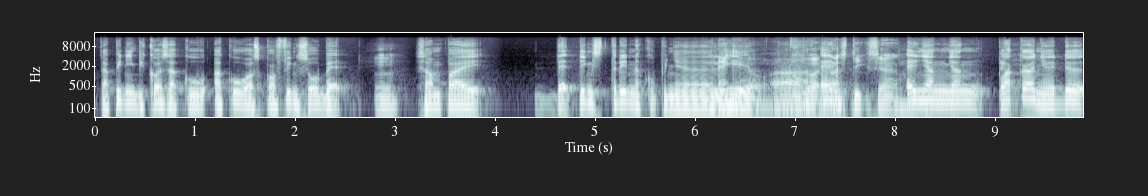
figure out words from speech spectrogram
Tapi ni because aku Aku was coughing so bad Hmm. Sampai That thing strain aku punya leher tau. Ah. And- drastic saya And yang yang kelakarnya dia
